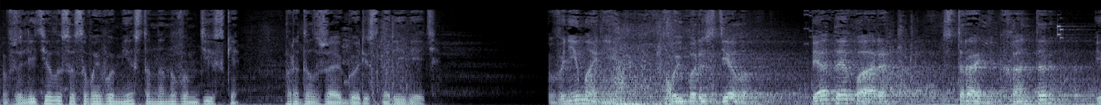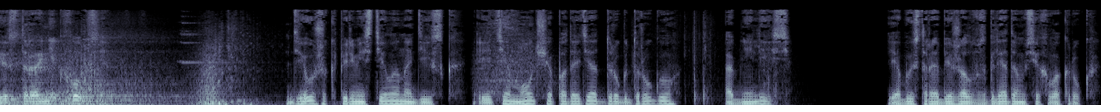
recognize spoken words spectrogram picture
взлетела со своего места на новом диске, продолжая горестно реветь. Внимание! Выбор сделан. Пятая пара. Странник Хантер и странник Фокси. Девушек переместила на диск, и те, молча подойдя друг к другу, обнялись. Я быстро обежал взглядом всех вокруг.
